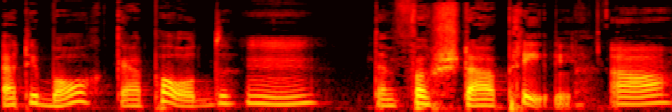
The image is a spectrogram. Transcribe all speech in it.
är tillbaka-podd Mm. den första april. Ja,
